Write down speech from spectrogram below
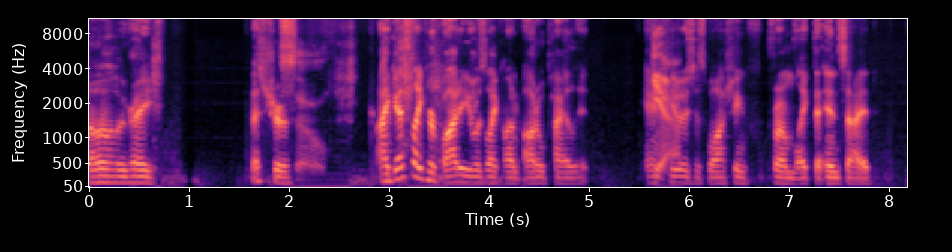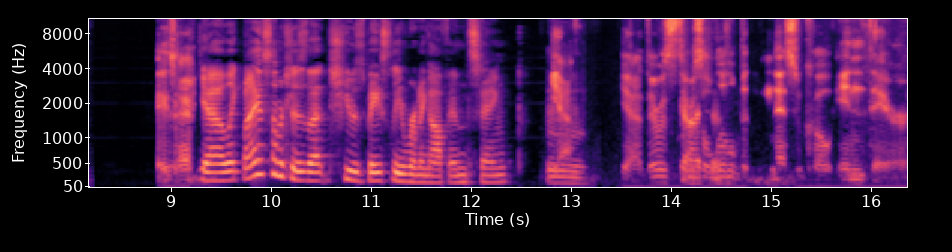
Oh, right. That's true. So I guess like her body was like on autopilot, and she was just watching from like the inside. exactly. Yeah, like my assumption is that she was basically running off instinct. Yeah. Mm. Yeah, there was there was a little bit of Nezuko in there,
